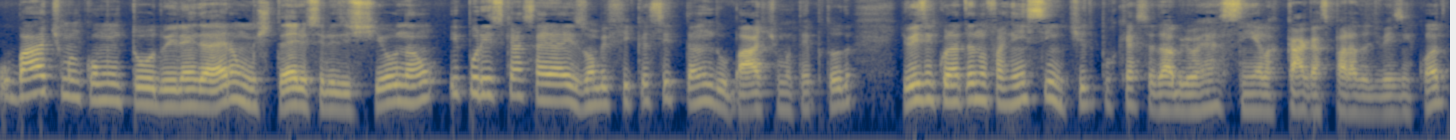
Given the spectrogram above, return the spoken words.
O Batman como um todo, ele ainda era um mistério se ele existia ou não, e por isso que a série Zombie fica citando o Batman o tempo todo. De vez em quando até não faz nem sentido, porque a CW é assim, ela caga as paradas de vez em quando,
